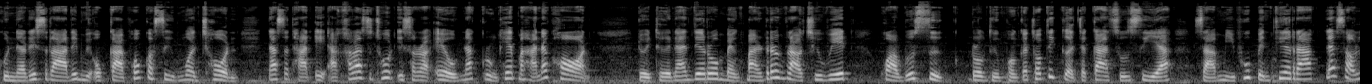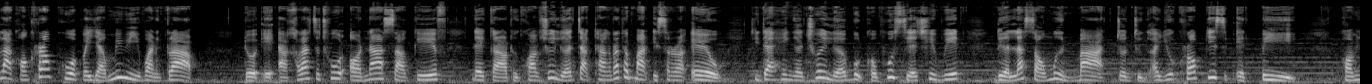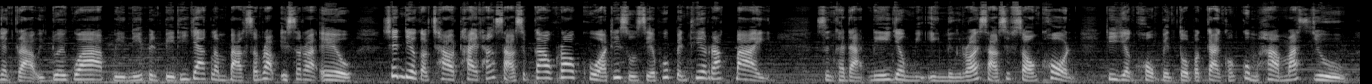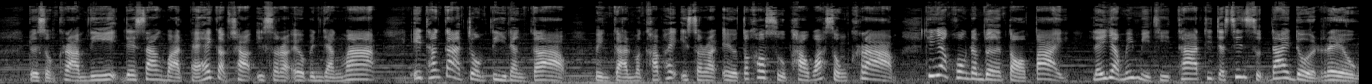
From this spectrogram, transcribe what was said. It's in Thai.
คุณนริศราได้มีโอกาสพบกับสื่อมวลชน ณ สถานเอกอัครราชทูตอิสราเอล ณ กรุงเทพมหานคร โดยเธอนั้นได้ร่วมแบ่งปันเรื่องราวชีวิต ความรู้สึก รวมถึงผลกระทบที่เกิดจากการสูญเสีย สามีผู้เป็นที่รัก และเสาหลักของครอบครัวไปอย่างไม่มีวันกลับ โดยเอกอัครราชทูตออนาซากิฟได้กล่าวถึงความช่วยเหลือจากทางรัฐบาลอิสราเอล ที่ได้ให้เงินช่วยเหลือบุตรของผู้เสียชีวิต เดือนละ 20,000 บาท จนถึงอายุครบ 21 ปี พร้อมยังกล่าวอีกด้วยว่าปีนี้เป็นปีที่ยากลำบากสำหรับอิสราเอล เช่นเดียวกับชาวไทยทั้ง 39 ครอบครัวที่สูญเสียผู้เป็นที่รักไปซึ่งขณะนี้ยังมีอีก 132 คน ที่ยังคงเป็นตัวประกันของกลุ่มฮามาสอยู่ ดยสงครามนี้ได้สร้างบาดแผลให้กับชาวอิสราเอลเป็นอย่างมาก อีกทั้งการโจมตีดังกล่าว เป็นการบังคับให้อิสราเอลต้องเข้าสู่ภาวะสงคราม ที่ยังคงดำเนินต่อไป และยังไม่มีทีท่าที่จะสิ้นสุดได้โดยเร็ว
